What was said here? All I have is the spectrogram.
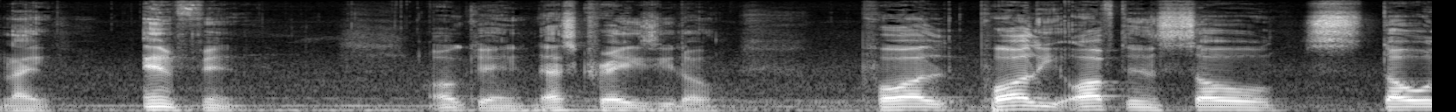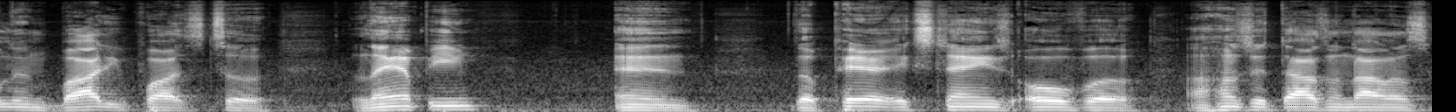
like infant. Okay, that's crazy though. Paul Pauley often sold stolen body parts to Lampi, and the pair exchanged over hundred thousand dollars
